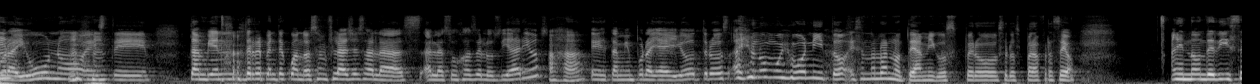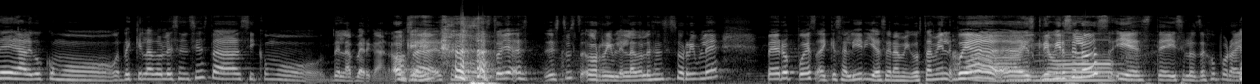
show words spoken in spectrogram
por ahí uno, este... También de repente cuando hacen flashes a las, a las hojas de los diarios, Ajá. eh, también por allá hay otros. Hay uno muy bonito, ese no lo anoté, amigos, pero se los parafraseo. En donde dice algo como de que la adolescencia está así como de la verga, ¿no? Ok. O sea, es como, esto, ya es- esto es horrible, la adolescencia es horrible, pero pues hay que salir y hacer amigos. También voy a Ay, escribírselos no. y este y se los dejo por ahí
